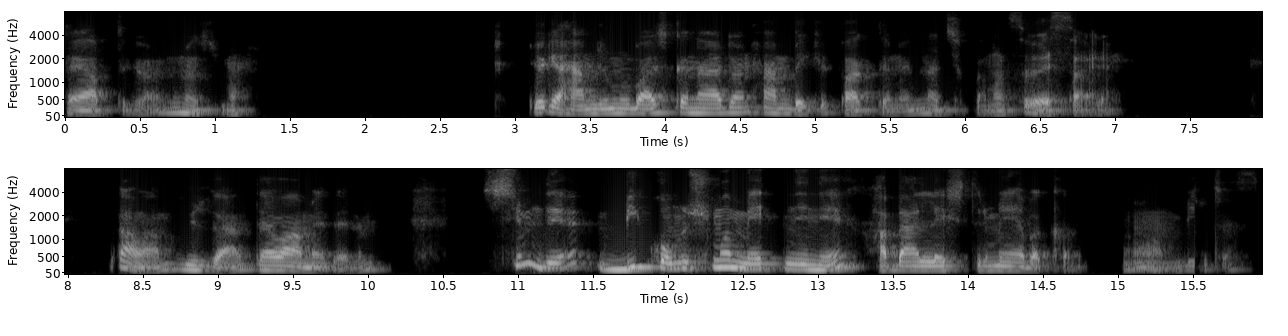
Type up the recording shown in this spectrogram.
şey yaptı gördünüz mü? Diyor ki hem Cumhurbaşkanı Erdoğan hem Bekir Pakdemir'in açıklaması vesaire. Tamam, güzel. Devam edelim. Şimdi bir konuşma metnini haberleştirmeye bakalım. Tamam, bileceğiz.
